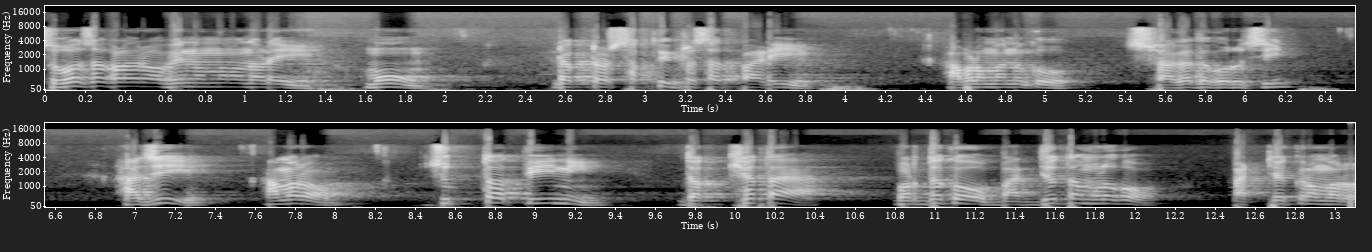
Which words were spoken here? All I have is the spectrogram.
ଶୁଭ ସକାଳର ଅଭିନନ୍ଦନ ଜଣାଇ ମୁଁ ଡକ୍ଟର ଶକ୍ତି ପ୍ରସାଦ ପାଢ଼ୀ ଆପଣମାନଙ୍କୁ ସ୍ୱାଗତ କରୁଛି। ଆଜି ଆମର ଯୁକ୍ତ ତିନି ଦକ୍ଷତା ବର୍ଦ୍ଧକ ବାଧ୍ୟତାମୂଳକ ପାଠ୍ୟକ୍ରମର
